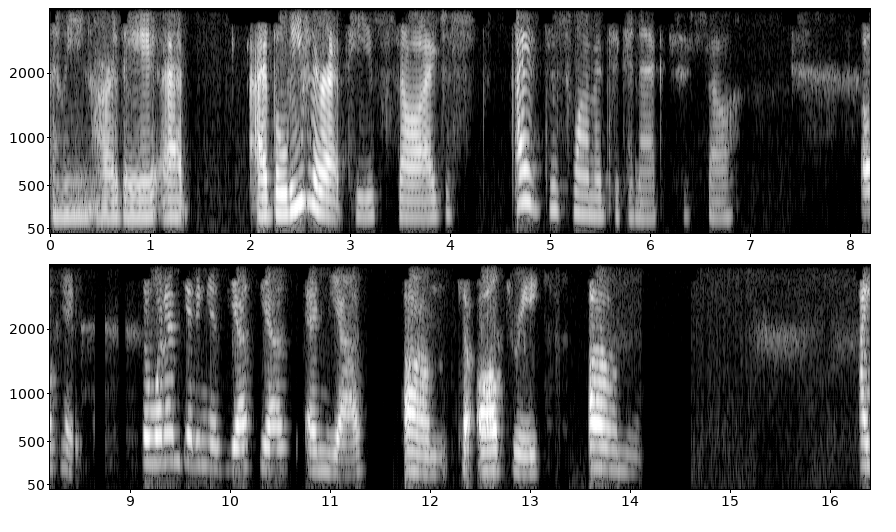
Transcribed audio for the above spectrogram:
I mean, are they at I believe they're at peace, so I just I just wanted to connect. So Okay. So what I'm getting is yes, yes, and yes um, to all three. Um, I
